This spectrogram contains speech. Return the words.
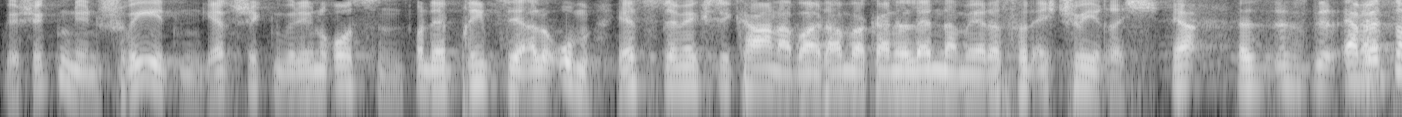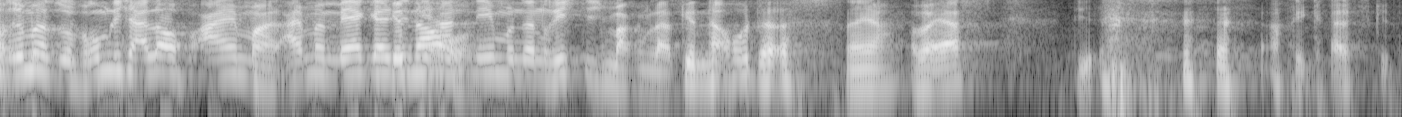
wir schicken den Schweden, jetzt schicken wir den Russen. Und er bringt sie alle um. Jetzt der Mexikaner, bald haben wir keine Länder mehr. Das wird echt schwierig. Ja. Das ist, Aber es ist doch immer so, warum nicht alle auf einmal? Einmal mehr Geld in Genau. die Hand nehmen und dann richtig machen lassen. genau das. Naja, aber erst. Die Ach egal, es gibt,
